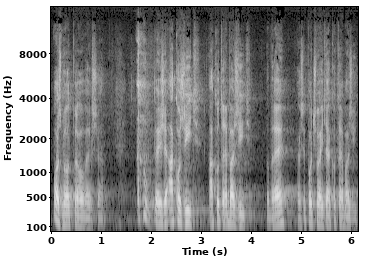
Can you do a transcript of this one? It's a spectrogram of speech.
Môžeme od prvého verša. to je, že ako žiť, ako treba žiť. Dobre? Takže počúvajte, ako treba žiť.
